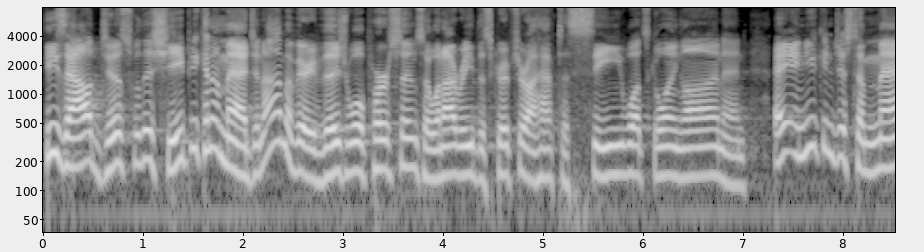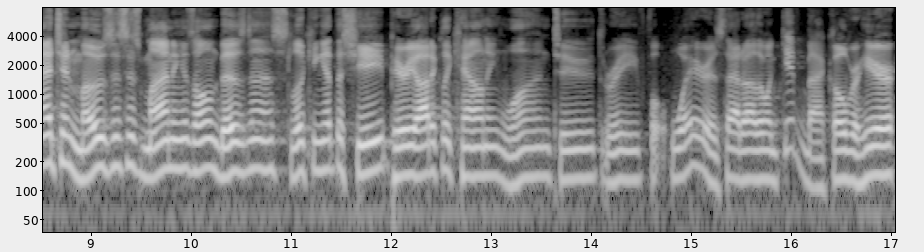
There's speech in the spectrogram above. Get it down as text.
He's out just with his sheep. You can imagine, I'm a very visual person, so when I read the scripture, I have to see what's going on. And, and you can just imagine Moses is minding his own business, looking at the sheep, periodically counting one, two, three, four. Where is that other one? Get back over here,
